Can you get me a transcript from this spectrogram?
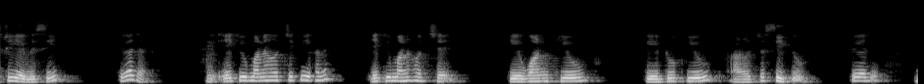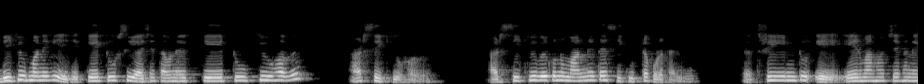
three a b c ঠিক আছে? এ কিউব মানে হচ্ছে কি এখানে? এ কিউব মানে হচ্ছে k one cube k two cube আর হচ্ছে সি কিউব ঠিক আছে? বি কিউব মানে কি? যে কে টু সি আছে, তার মানে কে টু কিউব হবে আর সি কিউব হবে। আর সি কিউবের কোনো মান নেই, তাই সি কিউবটা পড়ে থাকবে। থ্রি ইন্টু এ এর মান হচ্ছে এখানে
